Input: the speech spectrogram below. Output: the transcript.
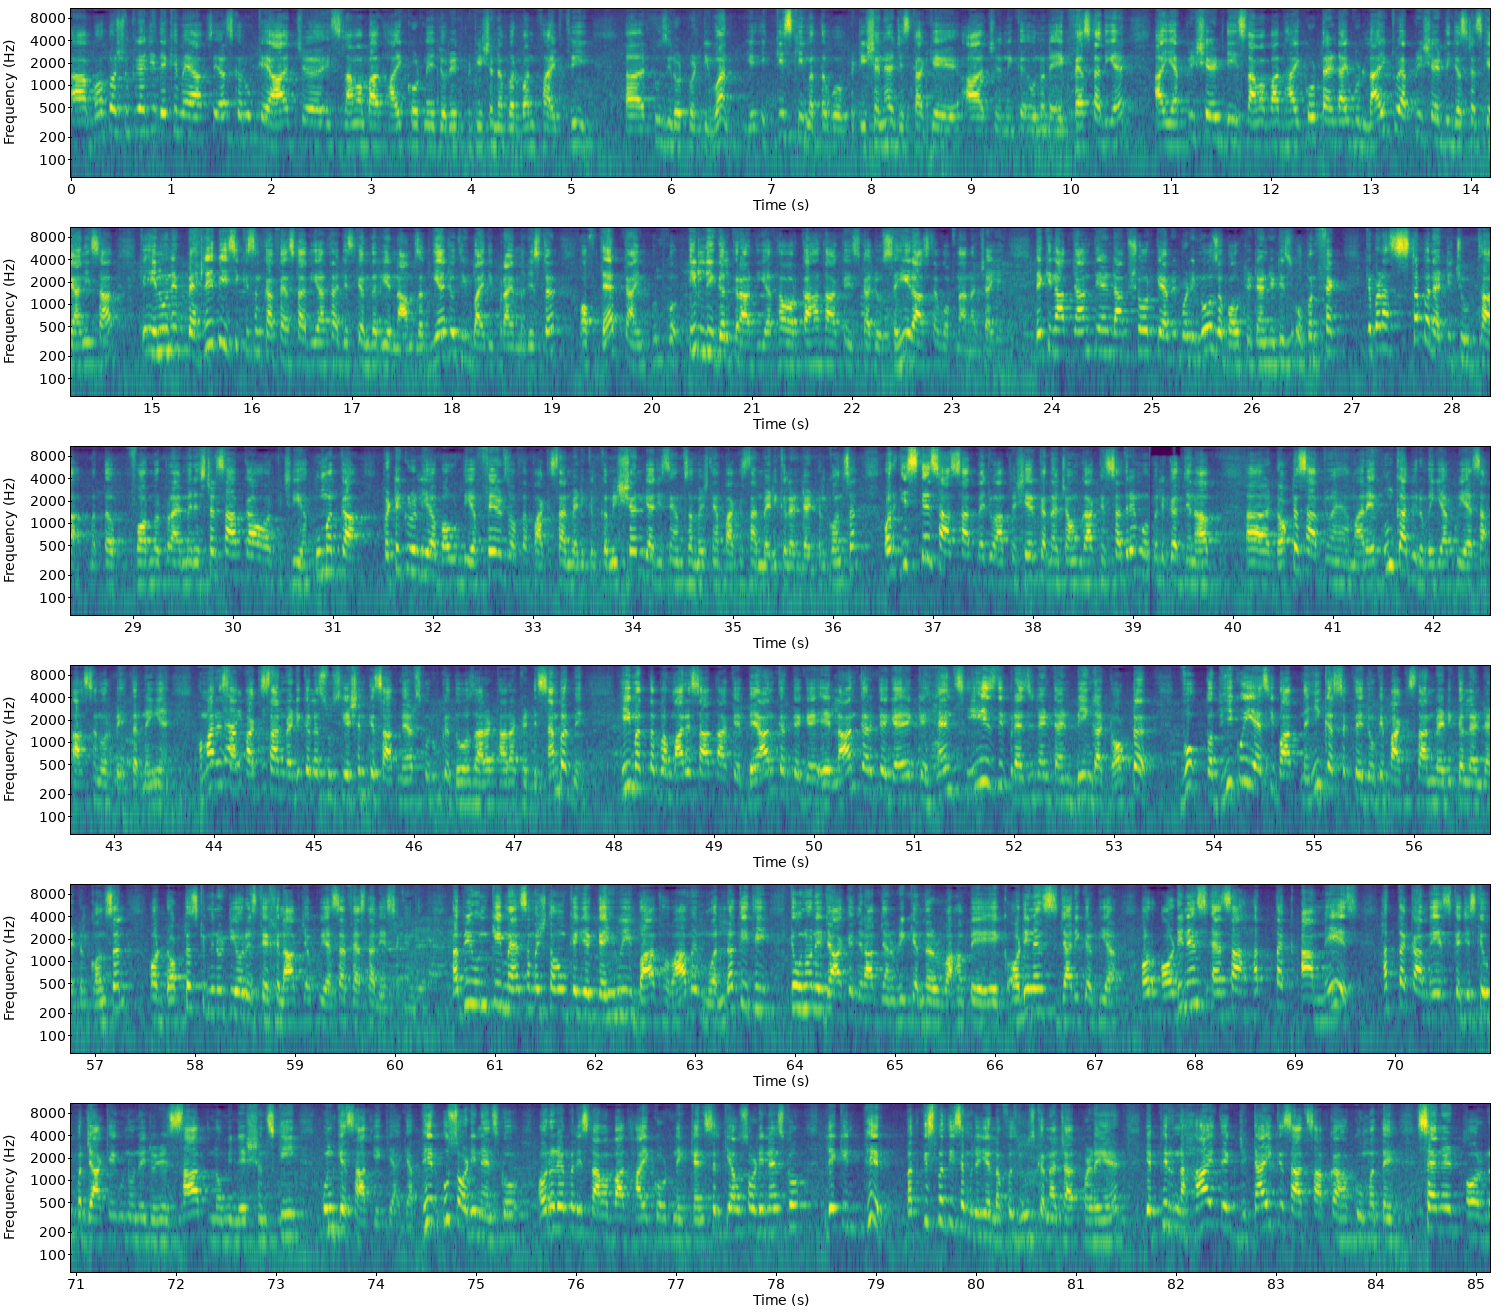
बहुत बहुत शुक्रिया जी। देखिए, मैं आपसे अर्ज़ करूँ कि आज इस्लामाबाद हाई कोर्ट ने जो रेट पिटीशन नंबर 153 2021 ये 21 की मतलब वो पिटीशन है, जिसका कि आज उन्होंने एक फैसला दिया है। I appreciate the Islamabad high court and I would like to appreciate the justice Kayani साहब कि इन्होंने पहले भी इसी किस्म का फैसला दिया था, जिसके अंदर ये नामजदगियाँ जो थी by the prime minister of that time उनको इलीगल करार दिया था और कहा था कि इसका जो सही रास्ता है वो अपनाना चाहिए। लेकिन आप जानते हैं आई एम श्योर कि everybody knows about it and it is open fact कि बड़ा स्टबन एटीट्यूड था मतलब फॉर्मर प्राइम मिनिस्टर साहब का और पिछली हुकूमत का particularly about the affairs of the Pakistan medical commission या जिसे हम समझते हैं Pakistan medical and dental council और इसके साथ साथ मैं जो आपसे शेयर करना चाहूँगा कि सदर मुमलिकत जनाब डॉक्टर साहब जो हैं हमारे उनका भी रवैया कोई ऐसा आसन और बेहतर नहीं है। हमारे साथ पाकिस्तान मेडिकल एसोसिएशन के साथ मैं अर्ज़ करूँ कि दो के दिसंबर में ही मतलब हमारे साथ आके बयान करके गए ऐलान करके गए कि hence he is the president and being a doctor वो कभी कोई ऐसी बात नहीं कर सकते जो कि Pakistan medical and dental council और डॉक्टर्स कम्युनिटी और इसके खिलाफ जब कोई ऐसा फैसला ले सकेंगे। अभी उनकी मैं समझता हूँ कि ये कही हुई बात हवा में मुल्लक ही थी कि उन्होंने जाके जनाब जनवरी के अंदर वहाँ पे एक ऑर्डिनेंस जारी कर दिया। और ऑर्डिनेंस ऐसा हद तक आमेज हद तक आमेज के जिसके ऊपर जाके उन्होंने जो सात नॉमिनेशन की, उनके साथ ये किया गया। फिर उस ऑर्डिनेंस को ऑनरेबल इस्लामाबाद हाई कोर्ट ने कैंसिल किया उस ऑर्डिनेंस को, लेकिन फिर बदकिस्मती से मुझे ये लफ्ज़ यूज़ करना चाह, पड़े हैं कि फिर नहायत एक जिटाई के साथ सबका हुकूमत सेनेट और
